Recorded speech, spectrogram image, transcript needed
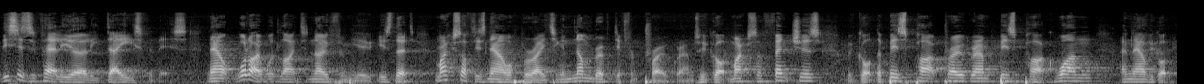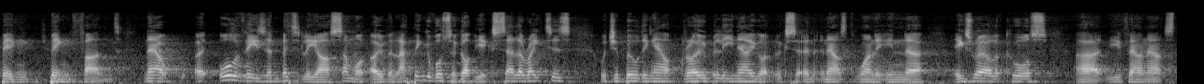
this is a fairly early days for this. Now, what I would like to know from you is that Microsoft is now operating a number of different programs. We've got Microsoft Ventures, we've got the BizSpark program, BizSpark One, and now we've got Bing, Bing Fund. Now, uh, all of these admittedly are somewhat overlapping. You've also got the accelerators, which are building out globally now. You've got announced one in uh, Israel, of course. Uh, you've announced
